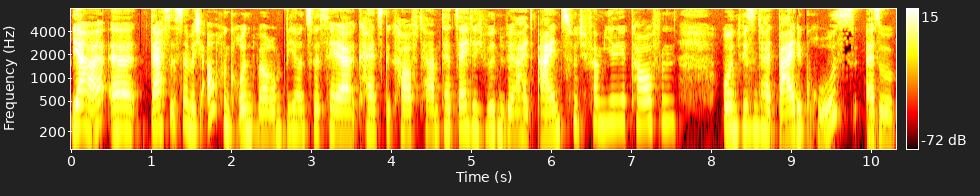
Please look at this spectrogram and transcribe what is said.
Ja, äh, das ist nämlich auch ein Grund, warum wir uns bisher keins gekauft haben. Tatsächlich würden wir halt eins für die Familie kaufen und wir sind halt beide groß. Also,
